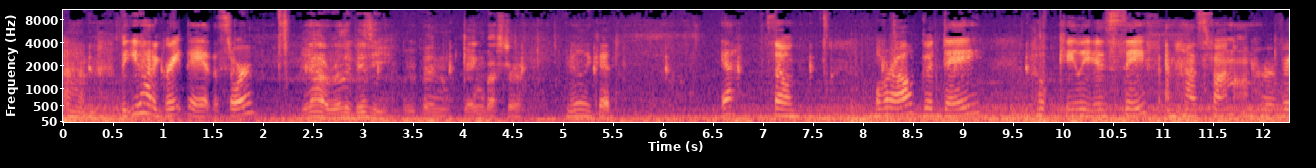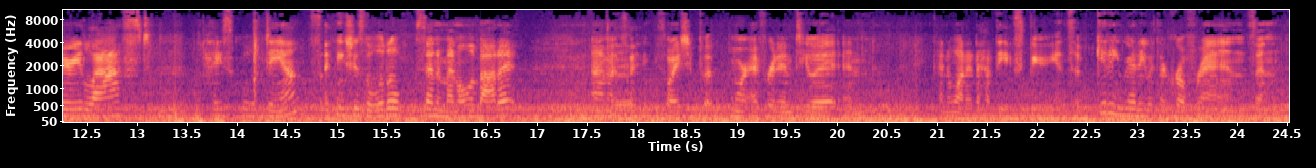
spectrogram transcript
Um, but you had a great day at the store. Yeah, really busy. We've been gangbuster. Really good. Yeah. So overall, good day. I hope Kaylee is safe and has fun on her very last high school dance. I think she's a little sentimental about it. Um, that's- I think that's why she put more effort into it and kind of wanted to have the experience of getting ready with her girlfriends and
